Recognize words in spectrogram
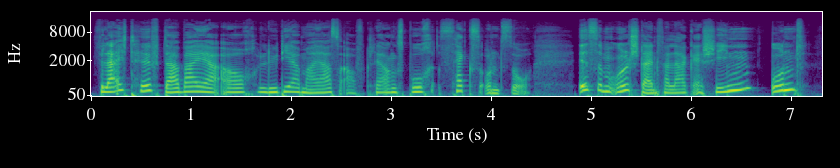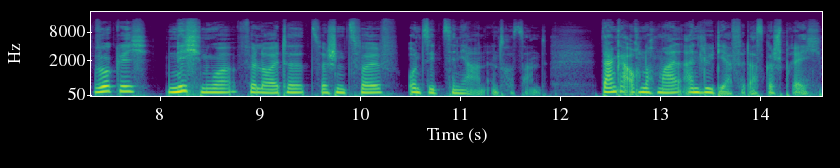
Vielleicht hilft dabei ja auch Lydia Meyers Aufklärungsbuch Sex und so ist im Ullstein Verlag erschienen und wirklich nicht nur für Leute zwischen 12 und 17 Jahren interessant. Danke auch nochmal an Lydia für das Gespräch.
